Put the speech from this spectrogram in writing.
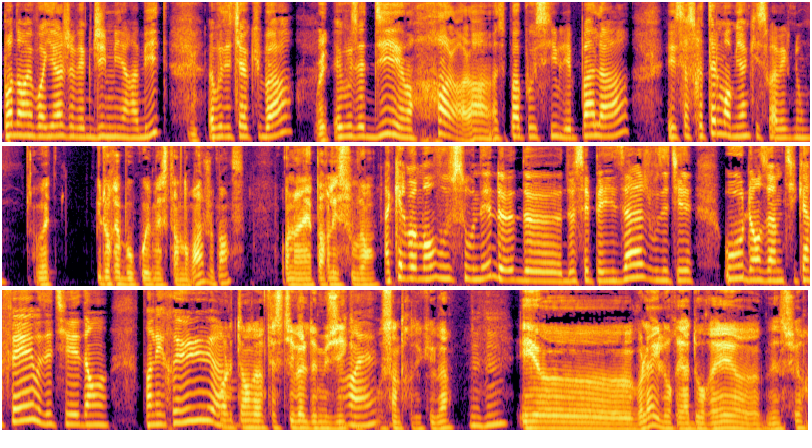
pendant un voyage avec Jimmy Rabbit. Mm. Vous étiez à Cuba Oui. et vous êtes dit oh là là, c'est pas possible, il est pas là et ça serait tellement bien qu'il soit avec nous. Il aurait beaucoup aimé cet endroit, je pense. On en avait parlé souvent. À quel moment vous vous souvenez de, de, de ces paysages? Vous étiez où? Dans un petit café? Vous étiez dans, dans les rues? On était dans un festival de musique Ouais. au centre de Cuba. Mhm. Et euh, voilà, il aurait adoré, euh, bien sûr,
